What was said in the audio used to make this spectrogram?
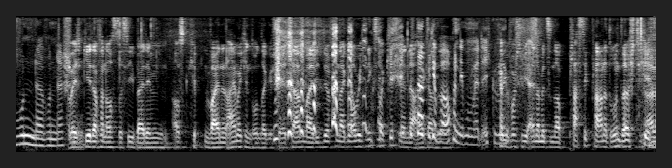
wunder, wunderschön. Mhm. Aber ich gehe davon aus, dass sie bei dem ausgekippten Wein ein Eimerchen drunter gestellt haben, weil die dürfen da, glaube ich, nichts verkippen in der das dachte ich aber auch in dem Moment, ehrlich Ich kann mir gesagt. vorstellen, wie einer mit so einer Plastikplane drunter steht. Ja,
